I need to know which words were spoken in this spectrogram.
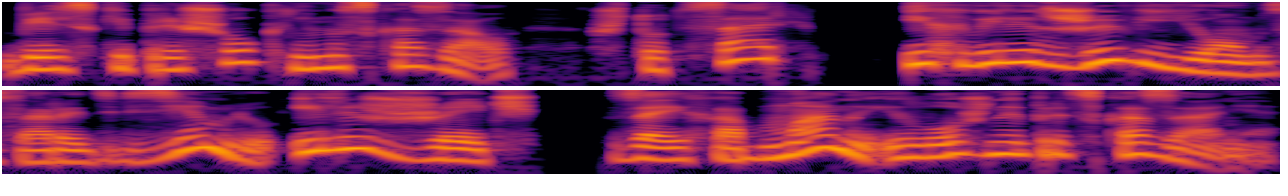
Бельский пришел к ним и сказал, что царь их велит живьем зарыть в землю или сжечь за их обманы и ложные предсказания,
